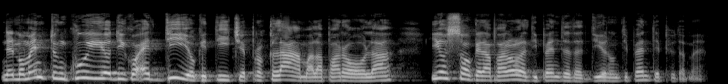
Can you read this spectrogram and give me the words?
nel momento in cui io dico è Dio che dice, proclama la parola, io so che la parola dipende da Dio, non dipende più da me.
